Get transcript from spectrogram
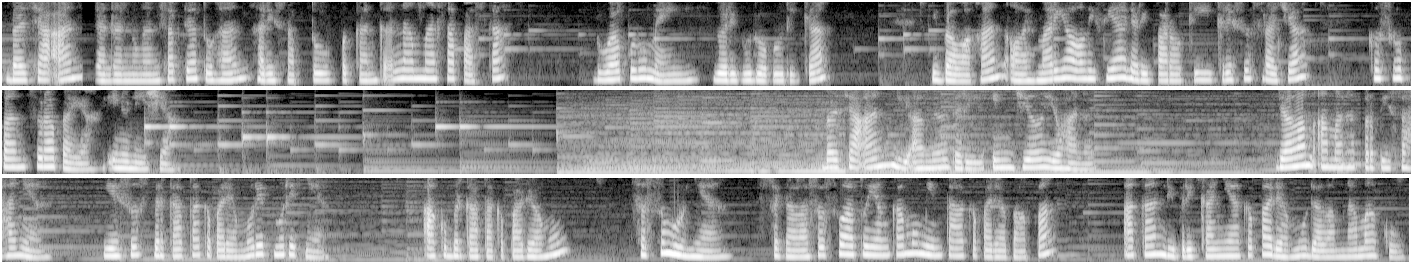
Bacaan dan Renungan Sabda Tuhan Hari Sabtu Pekan ke-6 Masa Paskah 20 Mei 2023 dibawakan oleh Maria Olivia dari Paroki Kristus Raja Kuskupan Surabaya, Indonesia. Bacaan diambil dari Injil Yohanes. Dalam amanat perpisahannya, Yesus berkata kepada murid-muridnya, Aku berkata kepadamu, sesungguhnya segala sesuatu yang kamu minta kepada Bapa akan diberikannya kepadamu dalam namaku.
